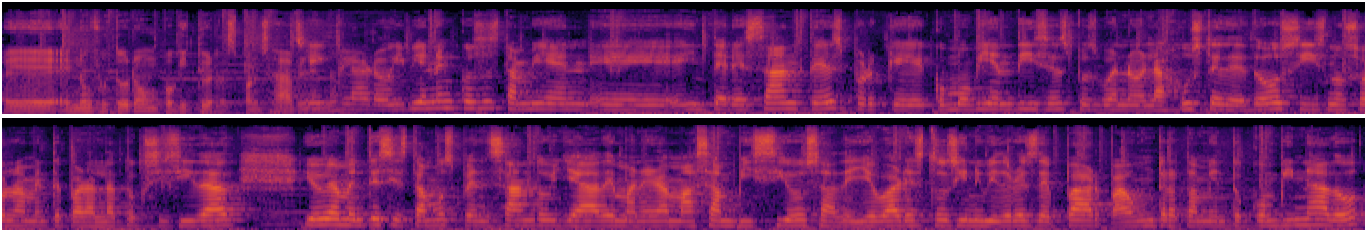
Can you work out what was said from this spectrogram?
eh, en un futuro un poquito irresponsable. Sí, claro, y vienen cosas también eh, interesantes porque como bien dices, pues bueno, el ajuste de dosis no solamente para la toxicidad y obviamente si estamos pensando ya de manera más ambiciosa de llevar estos inhibidores de PARP a un tratamiento combinado,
